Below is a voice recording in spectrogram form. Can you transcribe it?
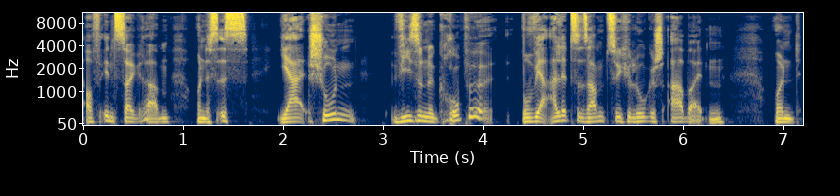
auf Instagram. Und es ist ja schon wie so eine Gruppe, wo wir alle zusammen psychologisch arbeiten. Und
